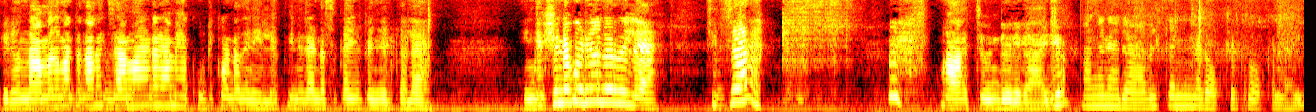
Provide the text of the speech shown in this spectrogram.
പിന്നെ ഒന്നാമത് മറ്റന്നാൾ എക്സാം ആയതുകൊണ്ട് ഞാൻ മേ കൂട്ടിക്കൊണ്ടതിനില്ല. പിന്നെ രണ്ടു ദിവസം കഴിഞ്ഞിട്ട് ചേർക്കല്ലേ അല്ലേ? ഇഞ്ചക്ഷന്റെ പൊടിയൊന്നും തീർന്നില്ലേ? ചിരിച്ചാ? മാച്ചുവിന്റെ ഒരു കാര്യം. അങ്ങനെ രാവിലെ തന്നെ ഡോക്ടർ അടുത്ത് നോക്കല്ലായി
